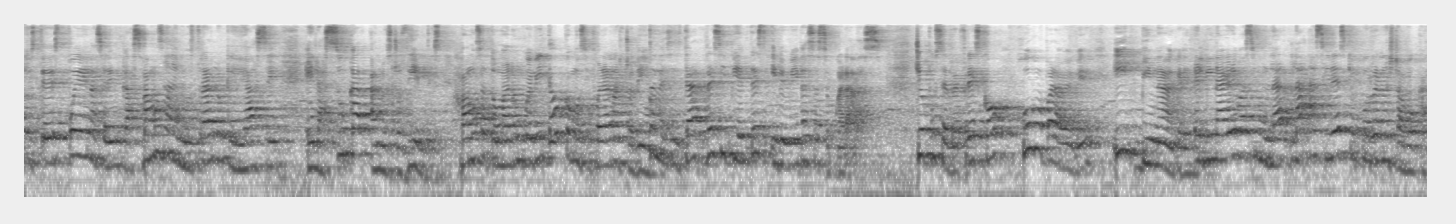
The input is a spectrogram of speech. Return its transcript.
que ustedes pueden hacer en casa. Vamos a demostrar lo que hace el azúcar a nuestros dientes. Vamos a tomar un huevito como si fuera nuestro diente. Vamos a necesitar recipientes y bebidas azucaradas. Yo puse refresco, jugo para beber y vinagre. El vinagre va a simular la acidez que ocurre en nuestra boca.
